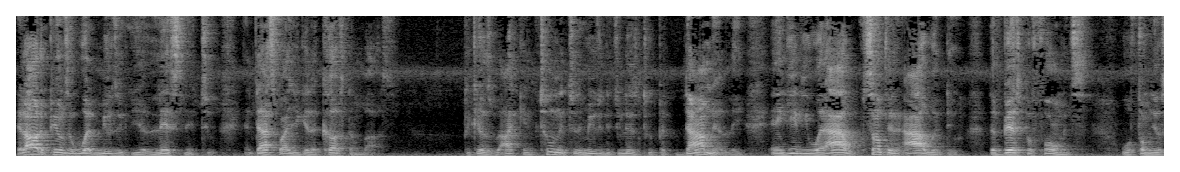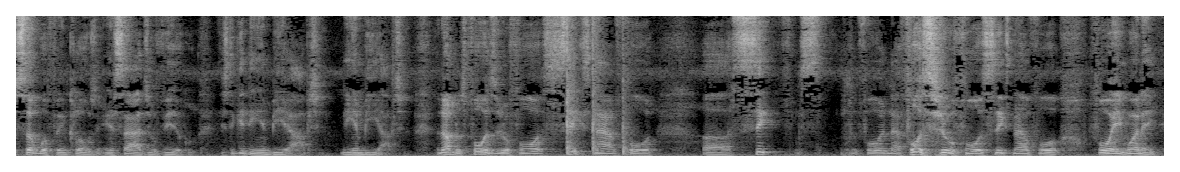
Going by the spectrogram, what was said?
It all depends on what music you're listening to. And that's why you get a custom box because I can tune it to the music that you listen to predominantly and give you what I something I would do, the best performance from your subwoofer enclosure inside your vehicle is to get the MBE option, the MBE option. The number is 404-694 uh, 404-694-4818.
